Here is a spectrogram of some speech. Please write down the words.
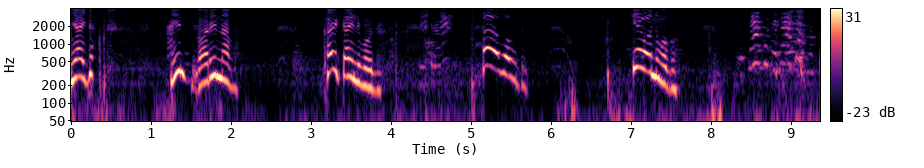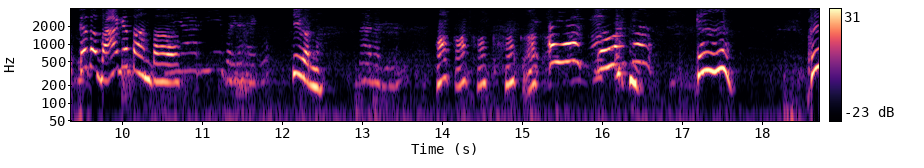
यहाँ आइज। हिँड घर हिँड अब खै कहिले भाउजू ह भाउजू के गर्नुभएको? त्यो त भाग्यो त अन्त। के गर्नु दाना दिन हक हक हक हक हक कहाँ खै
